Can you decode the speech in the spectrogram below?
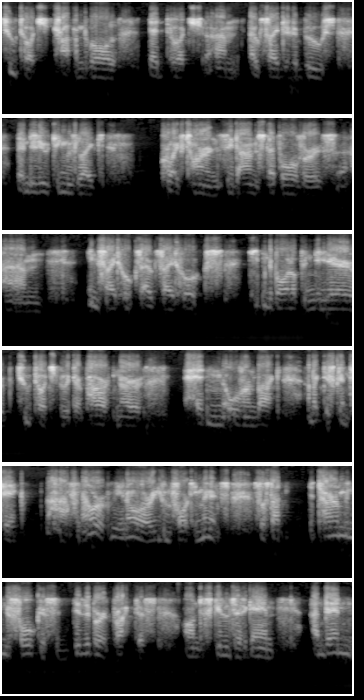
two touch, trapping the ball, dead touch, um, outside of the boot. Then they do things like Cruyff turns, Zidane step overs, um, inside hooks, outside hooks, keeping the ball up in the air, two touch with their partner, heading over and back. And like this can take half an hour, you know, or even 40 minutes. So it's that determined focus, and deliberate practice on the skills of the game. And then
